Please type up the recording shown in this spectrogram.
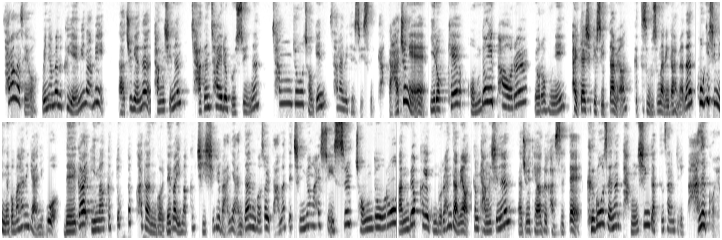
사랑하세요. 왜냐하면 그 예민함이 나중에는 당신은 작은 차이를 볼 수 있는 창조적인 사람이 될 수 있으니까. 나중에 이렇게 엉덩이 파워를 여러분이 발달시킬 수 있다면 그 뜻은 무슨 말인가 하면은 호기심 있는 것만 하는 게 아니고 내가 이만큼 똑똑하다는 걸 내가 이만큼 지식을 많이 안다는 것을 남한테 증명할 수 있을 정도로 완벽하게 공부를 한다면 그럼 당신은 나중에 대학을 갔을 때 그곳에는 당신 같은 사람들이 많을 거예요.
